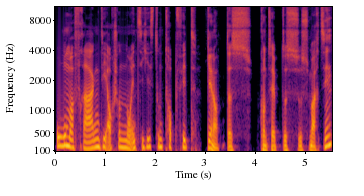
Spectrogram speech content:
Oma fragen, die auch schon 90 ist und topfit. Genau, das Konzept, das, das macht Sinn.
